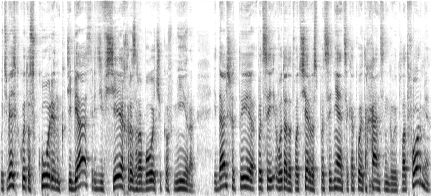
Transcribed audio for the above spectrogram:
у тебя есть какой-то скоринг тебя среди всех разработчиков мира и дальше ты вот этот вот сервис подсоединяется к какой-то хантинговой платформе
